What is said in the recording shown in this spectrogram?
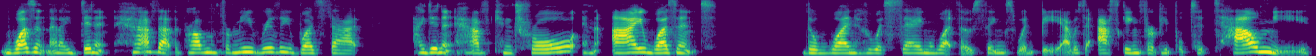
wasn't that I didn't have that. The problem for me really was that I didn't have control and I wasn't the one who was saying what those things would be. I was asking for people to tell me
